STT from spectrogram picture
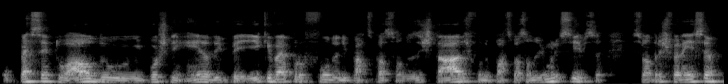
o percentual do imposto de renda, do IPI, que vai para o fundo de participação dos estados, fundo de participação dos municípios. Isso é uma transferência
